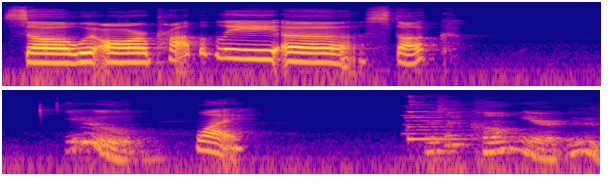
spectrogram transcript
So we are probably uh stuck. Ew. Why? There's like cum here. Ooh.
